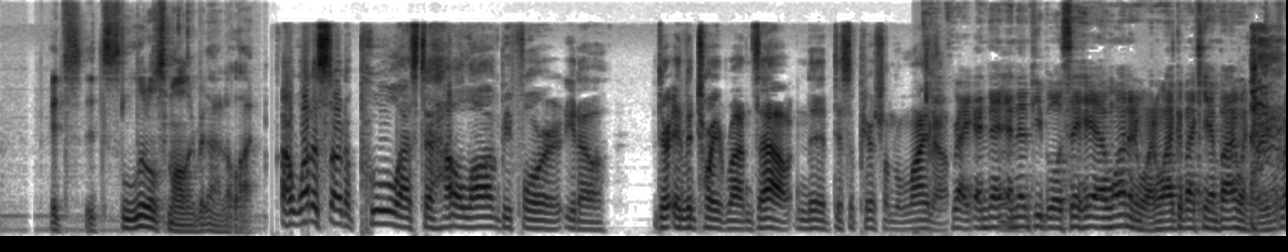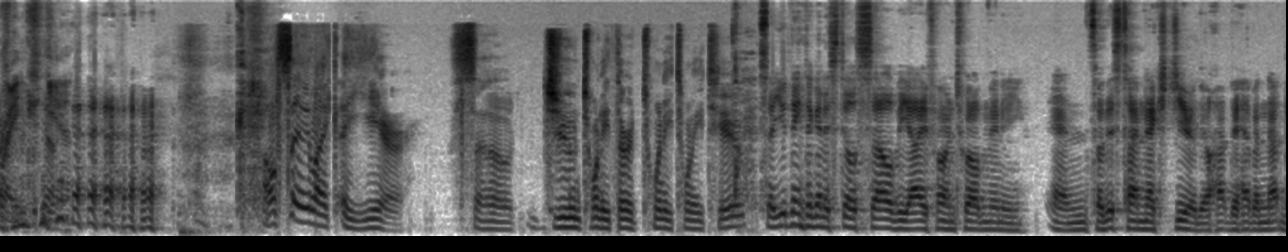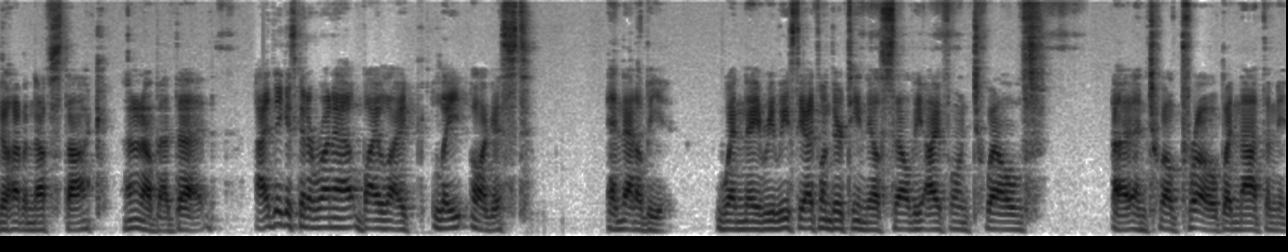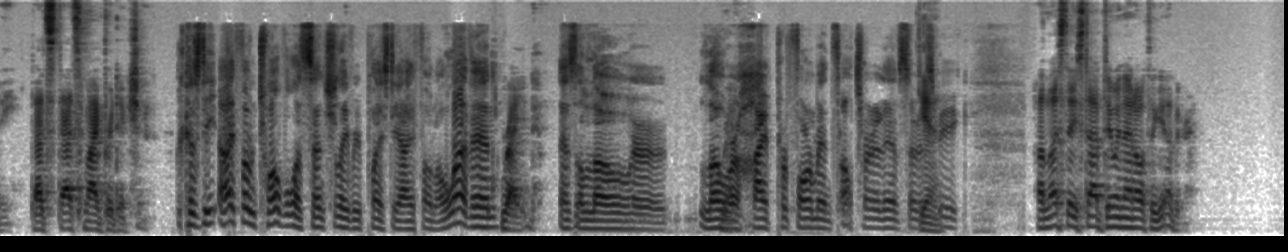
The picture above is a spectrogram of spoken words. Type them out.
it's it's a little smaller, but not a lot. I want to start a pool as to how long before, you know, their inventory runs out and it disappears from the lineup. right. And then and then people will say, "Hey, I wanted one. Why come I can't buy one?" anymore?" Right. Yeah. I'll say like a year. So June 23rd, 2022. So you think they're going to still sell the iPhone 12 mini, and so this time next year they'll have they have enough they'll have enough stock? I don't know about that. I think it's going to run out by like late August, and that'll be it. When they release the iPhone 13, they'll sell the iPhone 12 uh, and 12 Pro, but not the Mini. That's that's my prediction. Because the iPhone 12 will essentially replace the iPhone 11 Right. as a lower, lower Right. high performance alternative, so to Yeah. speak. Unless they stop doing that altogether.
